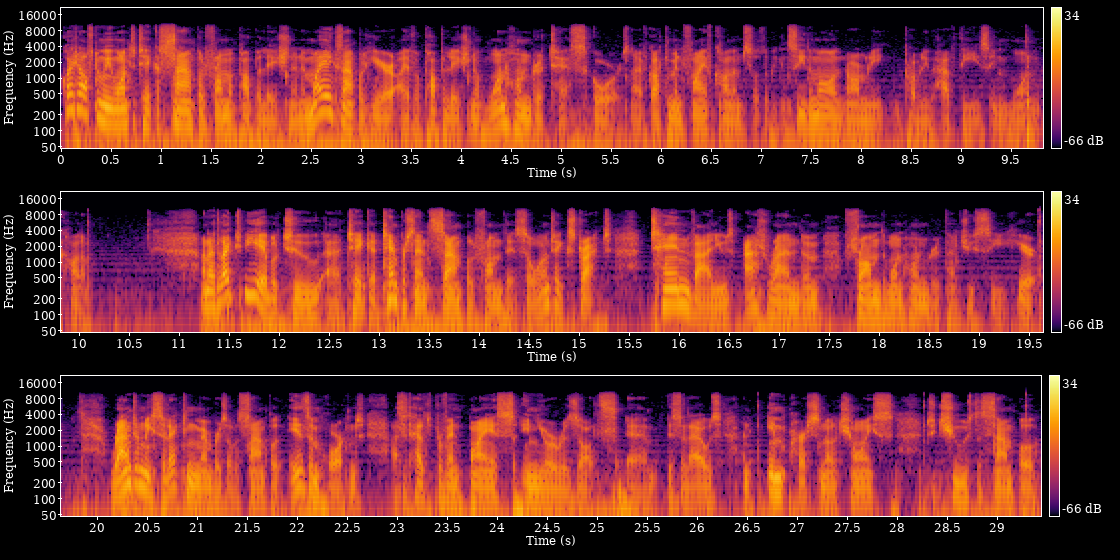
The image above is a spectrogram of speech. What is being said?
Quite often we want to take a sample from a population and in my example here I have a population of 100 test scores. Now I've got them in five columns so that we can see them all. Normally we probably have these in one column. And I'd like to be able to uh, take a 10% sample from this. So I want to extract 10 values at random from the 100 that you see here. Randomly selecting members of a sample is important as it helps prevent bias in your results. Um, this allows an impersonal choice to choose the sample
